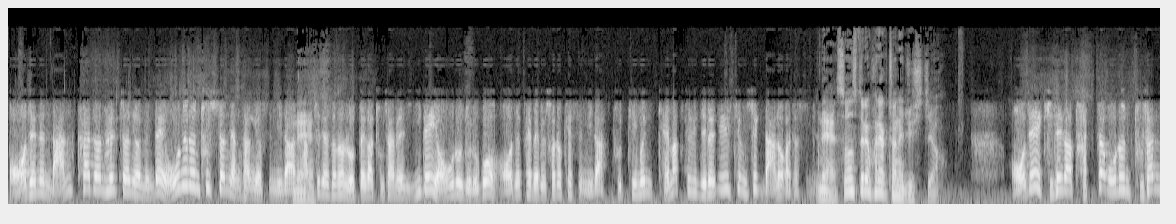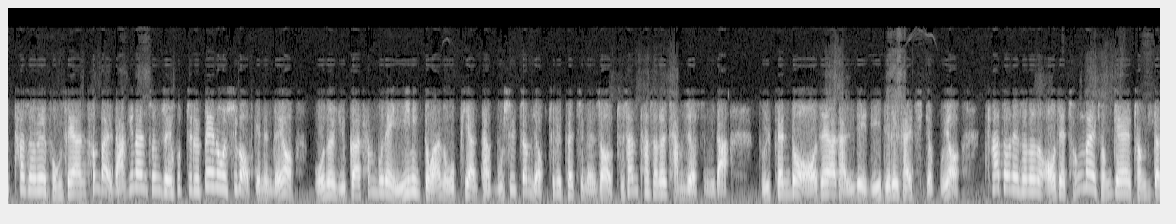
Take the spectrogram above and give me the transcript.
어제는 난타전 혈전이었는데 오늘은 투시전 양상이었습니다. 네. 잠실에서는 롯데가 두산을 2대 0으로 누르고 어제 패배를 서력했습니다. 두 팀은 개막 시리즈를 1승씩 나눠 가졌습니다. 네, 선수들의 활약 전해 주시죠. 어제 기세가 바짝 오른 두산 타선을 봉쇄한 선발 나균환 선수의 호투를 빼놓을 수가 없겠는데요. 오늘 6과 3분의 2이닝 동안 5피안타 무실점 역투를 펼치면서 두산 타선을 잠재웠습니다. 불펜도 어제와 달리 리드를 잘 지켰고요. 타선에서는 어제 정말 경기, 경기가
